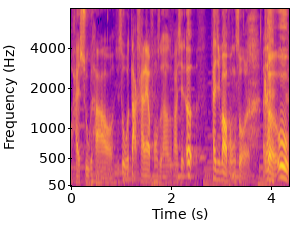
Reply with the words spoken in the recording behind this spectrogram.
还输他哦，就是我打开来要封锁他，时候发现呃。他已经把我封锁了，可恶！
